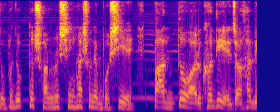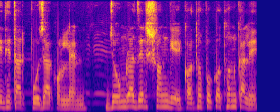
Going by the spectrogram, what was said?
উপযুক্ত স্বর্ণ সিংহাসনে বসিয়ে পাদ্য অর্ঘ্য দিয়ে যথাবিধি তার পূজা করলেন। যমরাজের সঙ্গে কথোপকথনকালে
